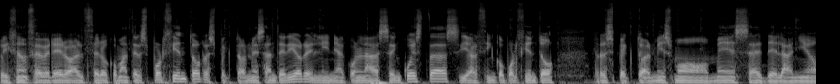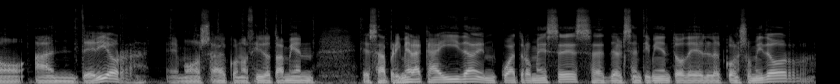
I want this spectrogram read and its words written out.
lo hizo en febrero al 0,3% respecto al mes anterior, en línea con las encuestas, y al 5% respecto al mismo mes del año anterior. Hemos eh, conocido también esa primera caída en cuatro meses eh, del sentimiento del consumidor,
